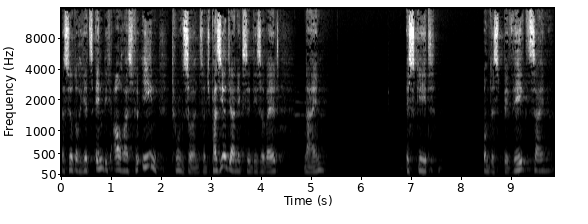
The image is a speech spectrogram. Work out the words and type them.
dass wir doch jetzt endlich auch was für ihn tun sollen. Sonst passiert ja nichts in dieser Welt. Nein, es geht um das Bewegtsein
